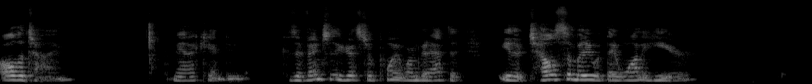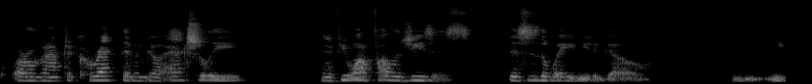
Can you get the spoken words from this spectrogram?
all the time. Man, I can't do that. Because eventually it gets to a point where I'm going to have to either tell somebody what they want to hear or I'm going to have to correct them and go, actually, and if you want to follow Jesus, this is the way you need to go. And you,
